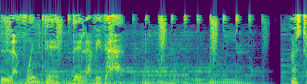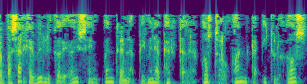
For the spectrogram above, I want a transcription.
La fuente de la vida. Nuestro pasaje bíblico de hoy se encuentra en la primera carta del apóstol Juan capítulo 2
